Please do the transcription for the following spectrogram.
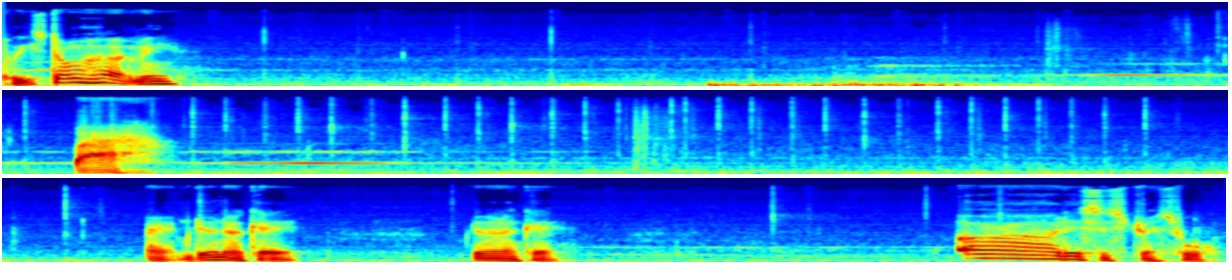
Please don't hurt me. Bye. Alright, I'm doing okay. Doing okay. Oh, this is stressful.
